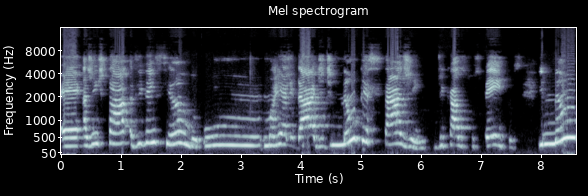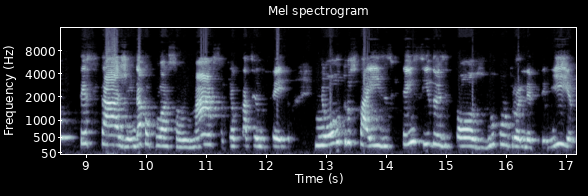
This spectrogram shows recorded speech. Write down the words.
É, a gente está vivenciando um, uma realidade de não testagem de casos suspeitos e não testagem da população em massa, que é o que está sendo feito em outros países que têm sido exitosos no controle da epidemia,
